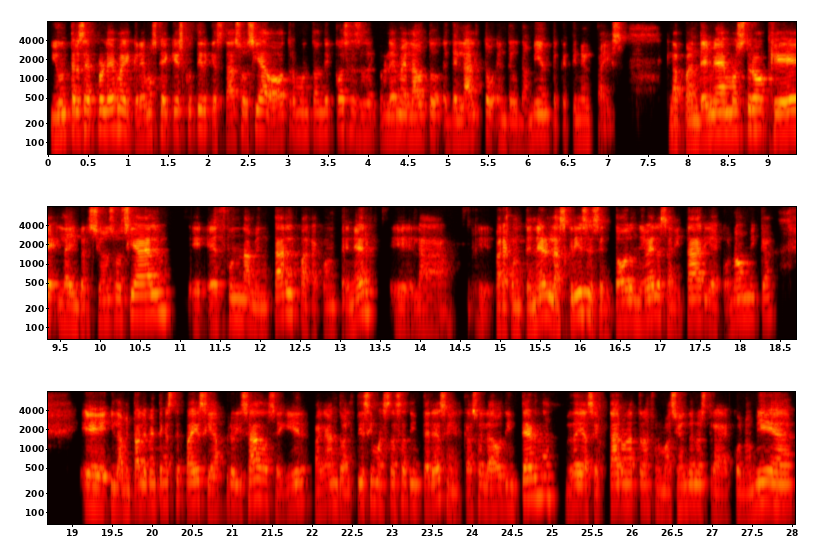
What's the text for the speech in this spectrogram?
Y un tercer problema que creemos que hay que discutir, que está asociado a otro montón de cosas, es el problema del, auto, del alto endeudamiento que tiene el país. La pandemia demostró que la inversión social eh, es fundamental para contener, eh, la, eh, para contener las crisis en todos los niveles, sanitaria, económica, y lamentablemente en este país se ha priorizado seguir pagando altísimas tasas de interés en el caso de la deuda interna ¿verdad? y aceptar una transformación de nuestra economía,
